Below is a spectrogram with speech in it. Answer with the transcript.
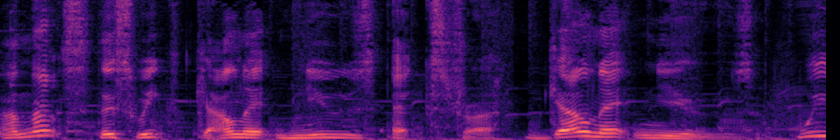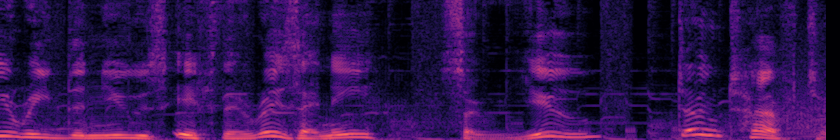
And that's this week's Galnet News Extra. Galnet News. We read the news if there is any, so you don't have to.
